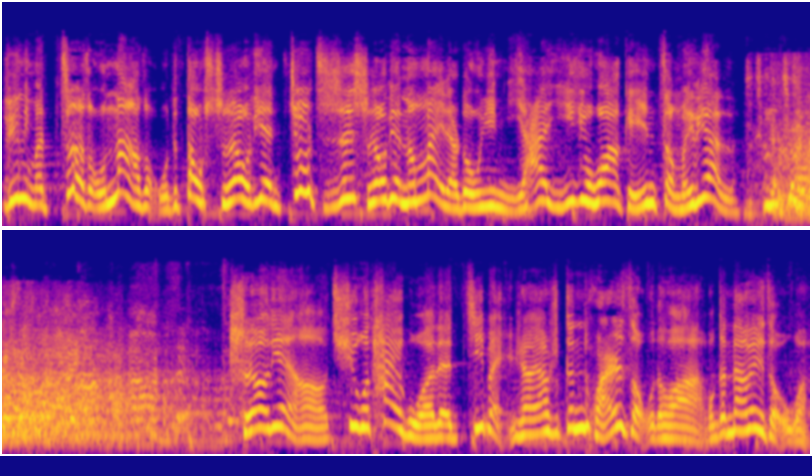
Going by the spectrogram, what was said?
领你们这走那走的到蛇药店，就只是蛇药店能卖点东西，你还一句话给人整没电了。蛇药店啊，去过泰国的，基本上要是跟团走的话，我跟单位走过，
